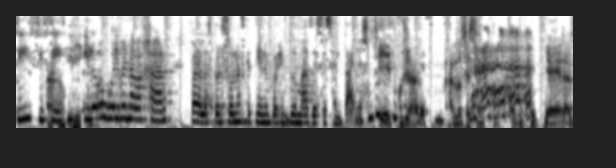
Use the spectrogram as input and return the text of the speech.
sí, sí, sí. Ah, y luego vuelven a bajar para las personas que tienen, por ejemplo, más de 60 años. Sí, Entonces, pues es ya a los 60, lo que quieras,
